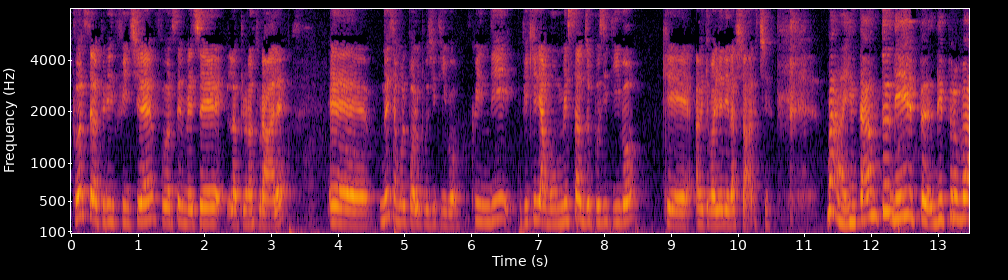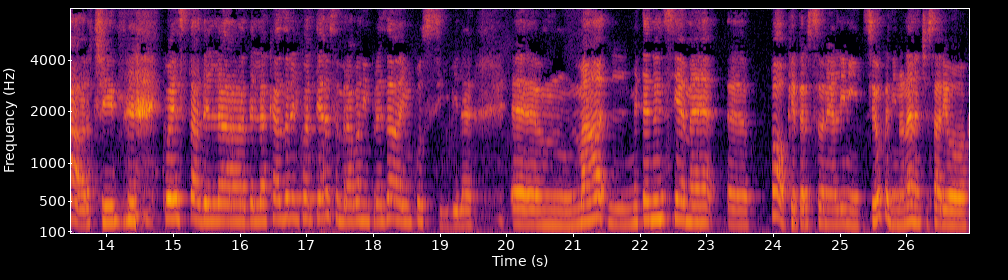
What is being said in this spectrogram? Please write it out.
forse la più difficile, forse invece la più naturale. Eh, noi siamo il polo positivo, quindi vi chiediamo un messaggio positivo che avete voglia di lasciarci. Ma intanto di, di provarci. Questa della, della, casa del quartiere sembrava un'impresa impossibile, eh, ma mettendo insieme eh, poche persone all'inizio, quindi non è necessario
